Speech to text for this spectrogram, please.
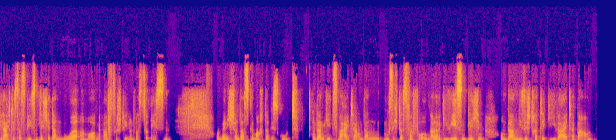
Vielleicht ist das Wesentliche dann nur, am Morgen aufzustehen und was zu essen. Und wenn ich schon das gemacht habe, ist gut. Und dann geht es weiter und dann muss ich das verfolgen. Aber die wesentlichen und dann diese Strategie weiterbauen,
